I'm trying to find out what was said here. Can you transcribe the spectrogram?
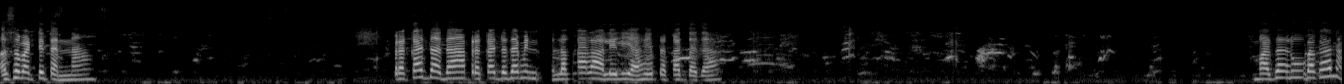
असं वाटते त्यांना. प्रकाश दादा प्रकाश दादा मी लग्नाला आलेली आहे प्रकाश दादा. माझा लूक बघा ना.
